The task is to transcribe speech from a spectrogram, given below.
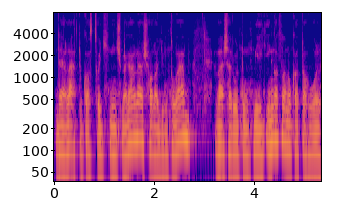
de láttuk azt, hogy nincs megállás, haladjunk tovább. Vásároltunk még ingatlanokat, ahol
